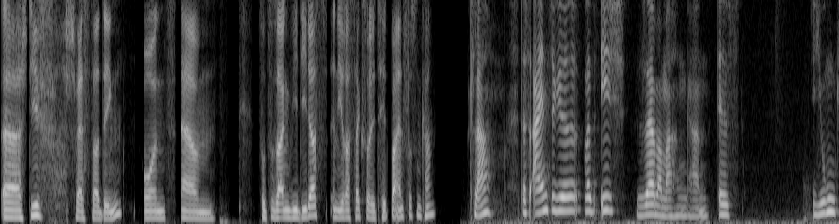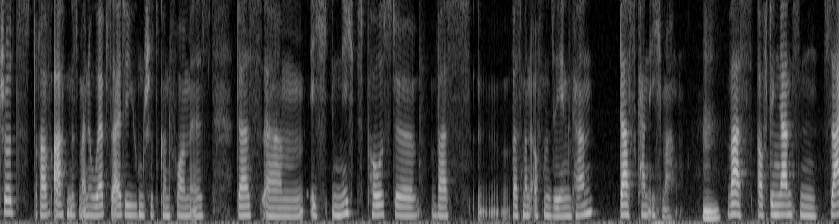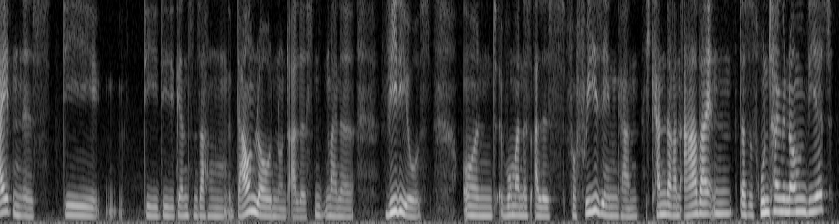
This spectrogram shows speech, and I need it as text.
äh, Stiefschwester-Ding und ähm, sozusagen, wie die das in ihrer Sexualität beeinflussen kann? Klar. Das Einzige, was ich selber machen kann, ist Jugendschutz, darauf achten, dass meine Webseite jugendschutzkonform ist, dass ähm, ich nichts poste, was, was man offen sehen kann. Das kann ich machen. Was auf den ganzen Seiten ist, die, die die ganzen Sachen downloaden und alles, meine Videos und wo man das alles for free sehen kann. Ich kann daran arbeiten, dass es runtergenommen wird,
